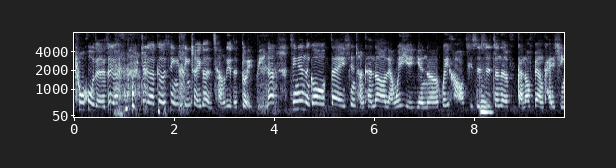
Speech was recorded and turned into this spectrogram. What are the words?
出户的这个 这个个性形成一个很强烈的对比。那今天能够在现场看到两位爷爷呢挥毫，其实是真的感到非常开心，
